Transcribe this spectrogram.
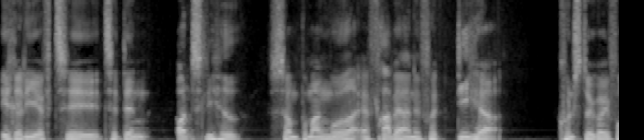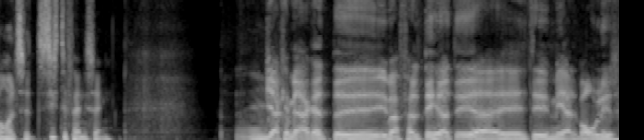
i relief til, til den åndslighed, som på mange måder er fraværende fra de her kunststykker i forhold til sidste fanisering? Jeg kan mærke, at øh, i hvert fald det her, det er, øh, det er mere alvorligt.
